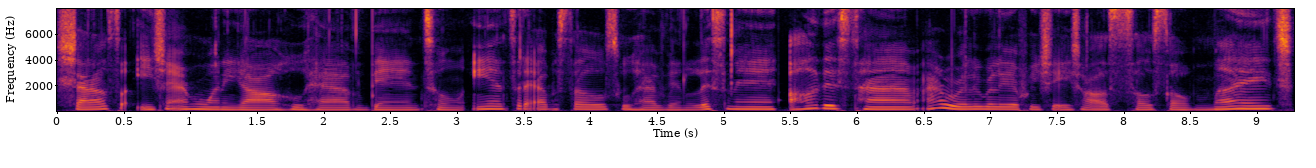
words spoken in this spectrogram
Shout out to each and every one of y'all who have been tuned in to the episodes, who have been listening all this time. I really, really appreciate y'all so, so much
